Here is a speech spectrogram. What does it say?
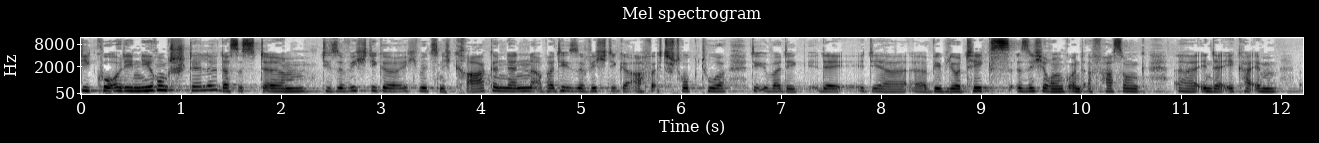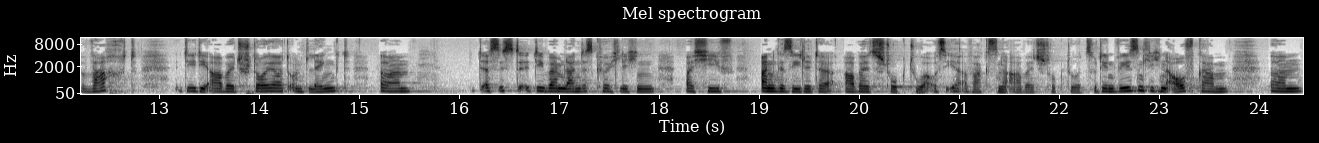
Die Koordinierungsstelle, das ist ähm, diese wichtige, ich will es nicht Krake nennen, aber diese wichtige Arbeitsstruktur, die über die der, der äh, Bibliothekssicherung und Erfassung äh, in der EKM wacht, die die Arbeit steuert und lenkt. Ähm, das ist die beim Landeskirchlichen Archiv angesiedelte Arbeitsstruktur, aus ihr erwachsene Arbeitsstruktur. Zu den wesentlichen Aufgaben ähm,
